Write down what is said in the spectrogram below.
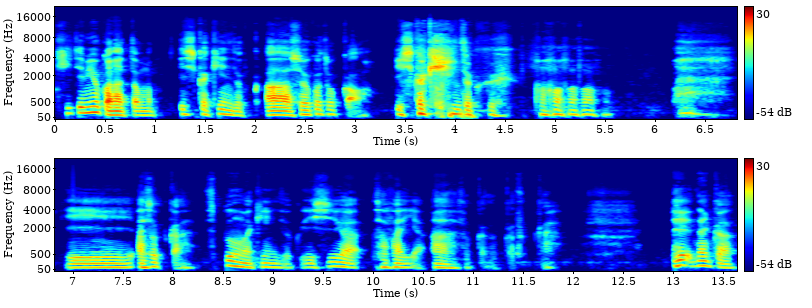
ー、聞いてみようかなと思って、石化金属。ああ、そういうことか。石化金属。えー、あ、そっか。スプーンは金属、石がサファイア。ああ、そっかそっかそっか。え、なんか、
